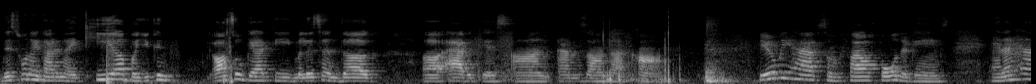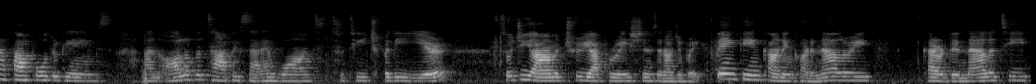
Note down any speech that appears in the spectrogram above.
this one I got in Ikea, but you can also get the Melissa and Doug uh, Abacus on Amazon.com. here we have some file folder games and I have file folder games on all of the topics that I want to teach for the year. So geometry, operations and algebraic thinking, counting cardinality, cardinality,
